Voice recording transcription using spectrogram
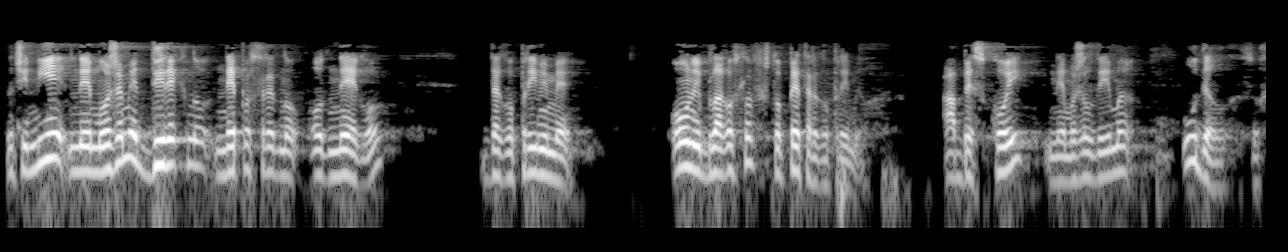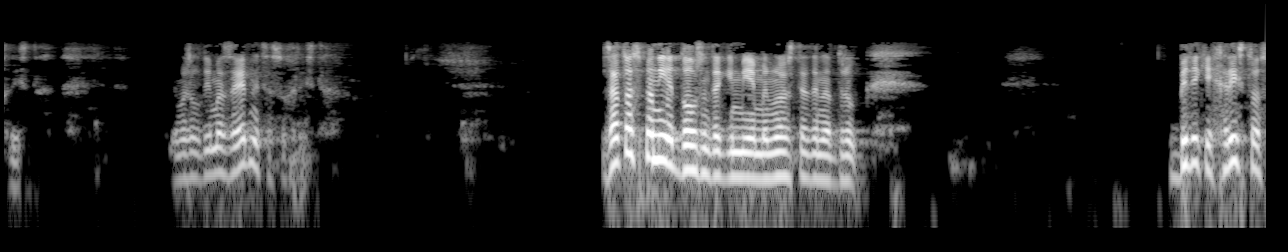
Значи, ние не можеме директно, непосредно од Него да го примиме они благослов што Петар го примил. А без кој не можел да има удел со Христа. Не можел да има заедница со Христа. Затоа сме ние должни да ги миеме ножите еден на друг. Бидеќи Христос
